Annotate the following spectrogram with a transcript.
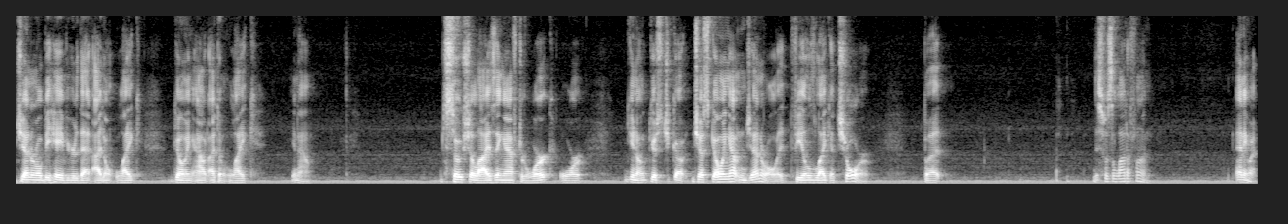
general behavior that I don't like going out. I don't like, you know, socializing after work or you know just go just going out in general. It feels like a chore. But this was a lot of fun. Anyway,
